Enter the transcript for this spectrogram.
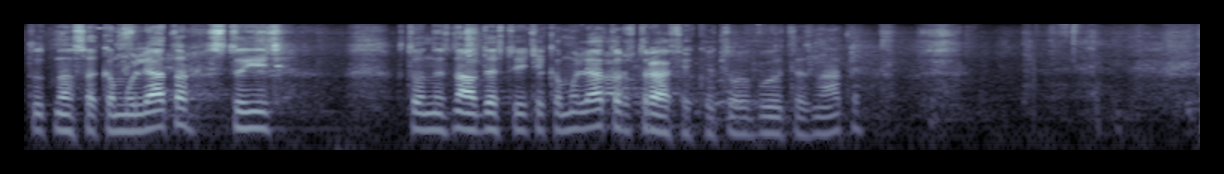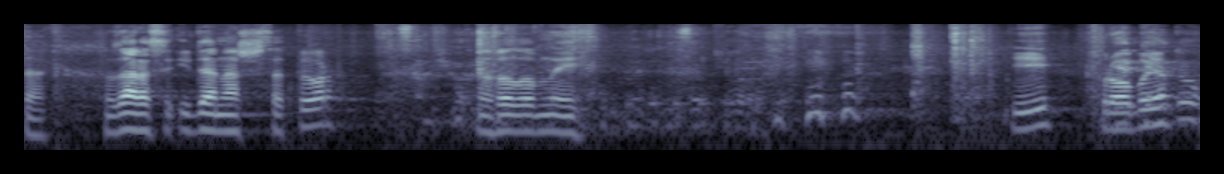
Тут у нас акумулятор стоїть. Хто не знав, де стоїть акумулятор в трафіку, то будете знати. Так, зараз іде наш сапер головний. І пробуємо.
